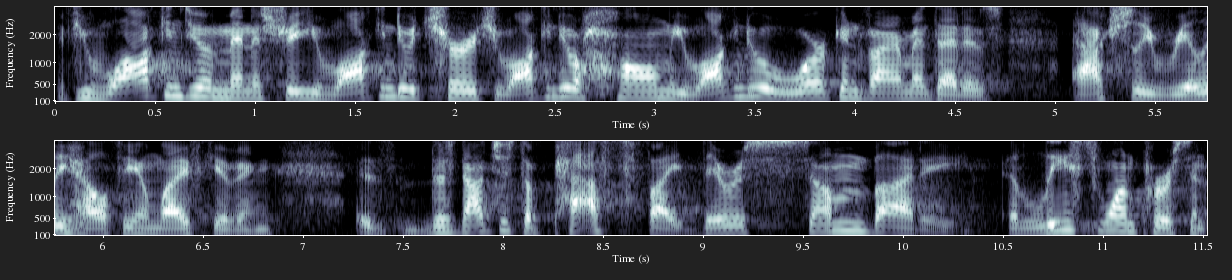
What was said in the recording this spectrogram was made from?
If you walk into a ministry, you walk into a church, you walk into a home, you walk into a work environment that is actually really healthy and life giving, there's not just a past fight, there is somebody, at least one person,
